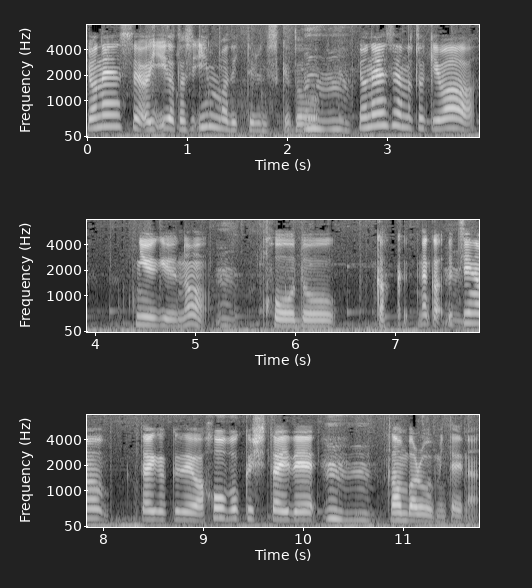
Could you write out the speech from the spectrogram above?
4年生あいい私院まで行ってるんですけど、うんうん。4年生の時は乳牛のうん。行動学。なんかうん。うちの大学では放牧主体でうんうん。頑張ろうみたいな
